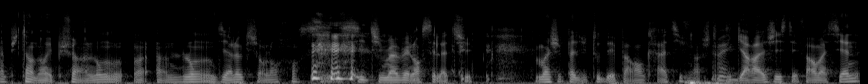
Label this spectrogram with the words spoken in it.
Ah putain, on aurait pu faire un long, un, un long dialogue sur l'enfance si, si tu m'avais lancé là-dessus. Moi, j'ai pas du tout des parents créatifs. hein. Je te Ouais. dis garagiste et pharmacienne.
